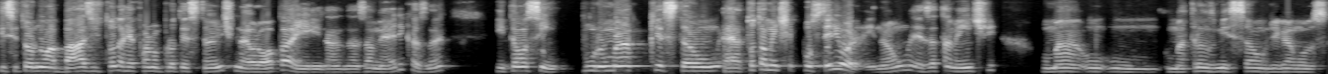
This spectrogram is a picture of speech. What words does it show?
que se tornou a base de toda a reforma protestante na Europa e na, nas Américas, né? Então, assim, por uma questão é, totalmente posterior e não exatamente uma, um, uma transmissão, digamos,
